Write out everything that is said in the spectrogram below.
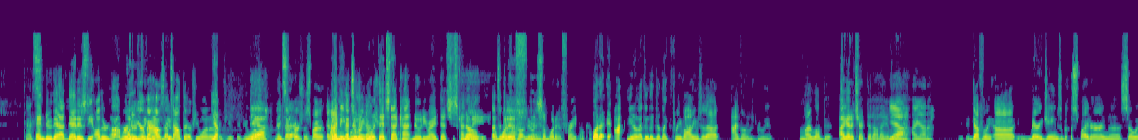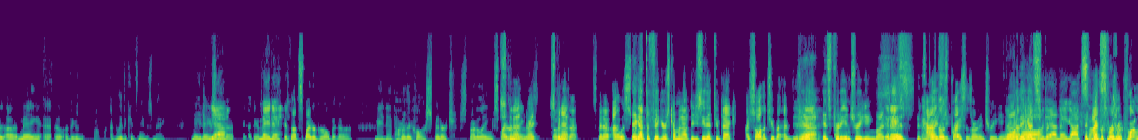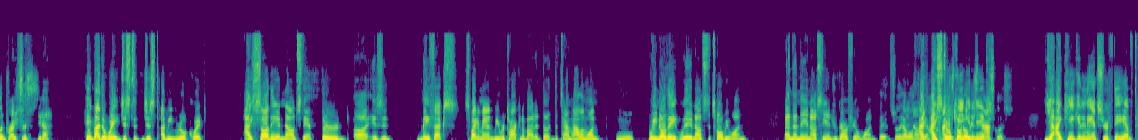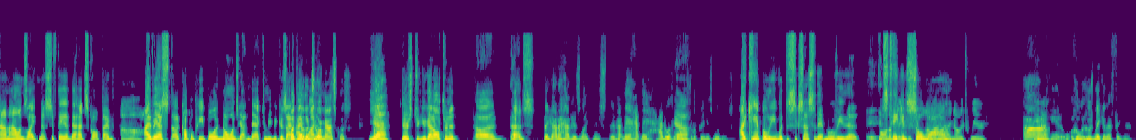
That's and do that. That is the other Uh, renew other your thing they vows. could That's do. out there if you want to. Yep. If you if you want Yeah, to read it's that, that- version of Spider-Man, and but I, I, mean, that's really great, do it. That's not continuity, right? That's just kind No, of a, that's a a what if. continuity. It's a what if, right? Okay. But it, I, you know, I think they did like three volumes of that. I thought it was brilliant. Hmm. I loved it. I gotta check that out. I haven't. yeah. I gotta. Definitely. Uh, Mary Jane's a spider, and uh, so is uh, May. Uh, I think, it's, I believe the kid's name is May. Mayday. or Yeah. like that. I think it's, Mayday. it's not Spider Girl, but uh, Mayday what do they call her? Spinneret, Spiderling, Spinette, Spiderling, right? something like Spinette. I thought it was. They got the figures coming out. Did you see that two pack? I saw the two pack. Yeah. Yeah, it's pretty intriguing, but It it's, is. It's Hasbro's pricey. prices aren't intriguing. Boy, they got oh, some- yeah, they got some. I prefer the McFarlane prices. Yeah. Hey, by the way, just to just I mean, real quick, I saw they announced that third. uh Is it Mafex Spider Man? We were talking about it. The the Tom Holland one. Mhm. We know they we announced the Tobey one, and then they announced the Andrew Garfield one. They- So they have all. I- three. I still just don't can't know get if he's an answer. maskless. Yeah, I can't get an answer if they have Tom Holland's likeness, if they have the head sculpt. I've Oh, I've asked a couple people and no one's gotten back to me because I But the other want- two are maskless. Yeah, there's two. You got alternate uh heads. They got to have his likeness. They had. They had. They had to have had it for the previous movies. I can't believe with the success of that movie that it's taken so long. I know it's weird. Uh, you know, who who's making that figure?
